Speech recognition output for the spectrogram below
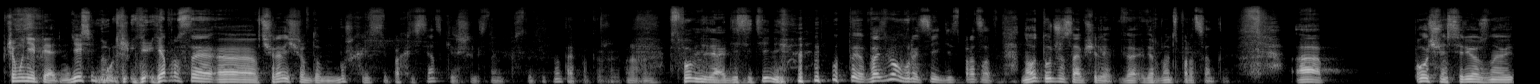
Почему не 5? Ну, 10 больше. Я, я просто э, вчера вечером думал, может, христи- по-христиански решили с нами поступить. Ну, так вот уже. Вспомнили о десятине. Ну, да, Возьмем в России 10%. Но тут же сообщили ве- вернуть с процентами. А, очень серьезную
